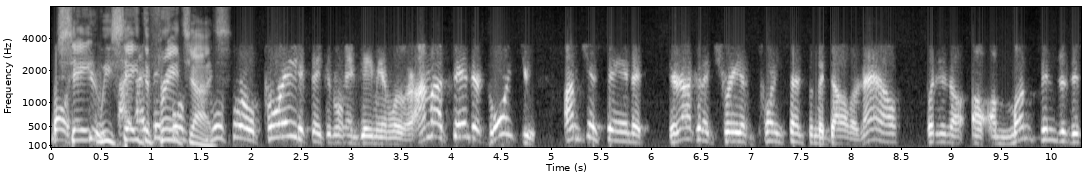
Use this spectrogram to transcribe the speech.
Well, Say- shoot, we saved I the we'll- franchise. We'll, throw a parade if they can land Damian Lillard. I'm not saying they're going to. I'm just saying that they're not going to trade him 20 cents on the dollar now. But in a, a, a month into the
